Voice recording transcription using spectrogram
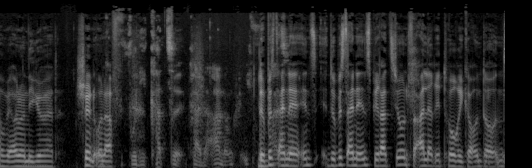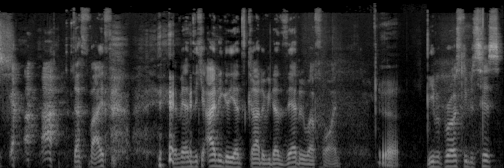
haben wir auch noch nie gehört. Schön, Olaf. wo die Katze, keine Ahnung. Ich Du bist, weiß eine, Ins du bist eine Inspiration für alle Rhetoriker unter uns. Das weiß ich. Da werden sich einige jetzt gerade wieder sehr drüber freuen. Ja. Liebe Bros, liebe Sis,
